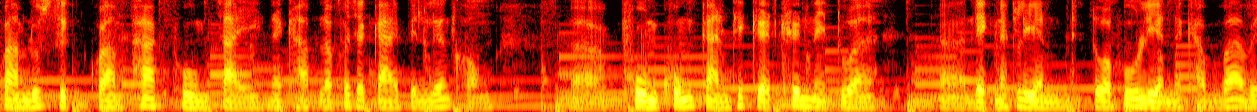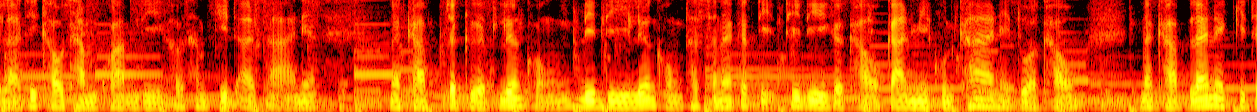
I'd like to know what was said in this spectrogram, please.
ความรู้สึกความภาคภูมิใจนะครับ แล้วก็จะกลายเป็นเรื่องของภูมิคุ้มกันที่เกิดขึ้นในตัวเด็กนักเรียนตัวผู้เรียนนะครับ ว่าเวลาที่เขาทำความดีเขาทำจิตอาสาเนี่ยนะครับจะเกิดเรื่องของดีๆ เรื่องของทัศนคติที่ดีกับเขาการมีคุณค่าในตัวเขานะครับ และในกิจ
